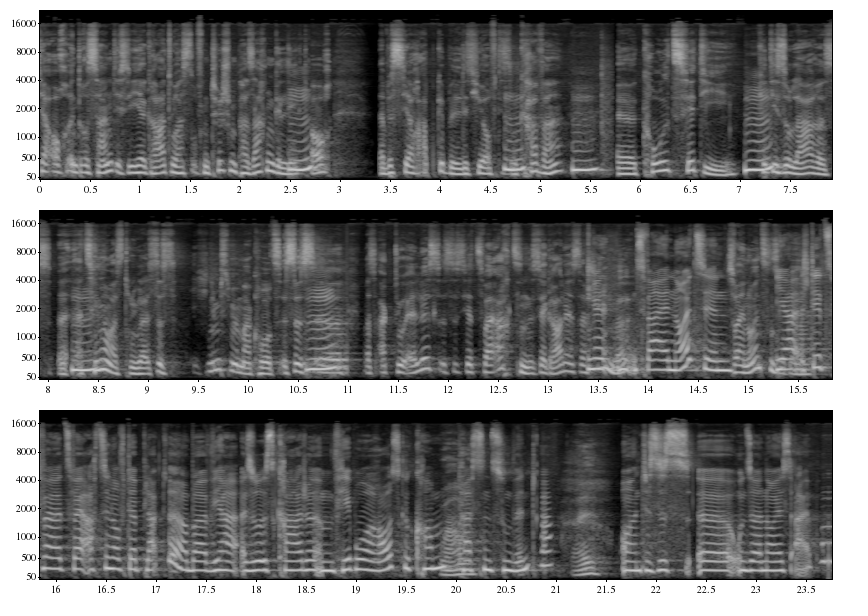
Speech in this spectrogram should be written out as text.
Finde ja auch interessant, ich sehe hier gerade, du hast auf den Tisch ein paar Sachen gelegt auch. Da bist du ja auch abgebildet hier auf diesem Cover. Äh, Cold City, Kitty Solaris. Äh, Erzähl mal was drüber. Ist das, ich nehme es mir mal kurz. Ist das äh, was Aktuelles? Ist es jetzt 2018? Ist ja gerade erst erschienen, Ja, wa? 2019. 2019 Ja, sogar. steht zwar 2018 auf der Platte, aber wir, also ist gerade im Februar rausgekommen, Wow. passend zum Winter. Geil. Und es ist äh, unser neues Album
